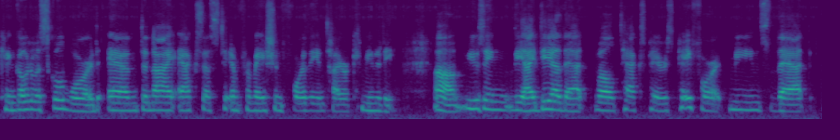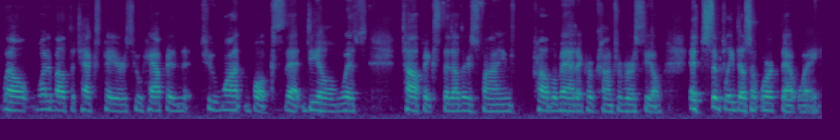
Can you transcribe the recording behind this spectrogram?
can go to a school board and deny access to information for the entire community. Um, using the idea that, well, taxpayers pay for it means that well, what about the taxpayers who happen to want books that deal with topics that others find problematic or controversial? It simply doesn't work that way.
